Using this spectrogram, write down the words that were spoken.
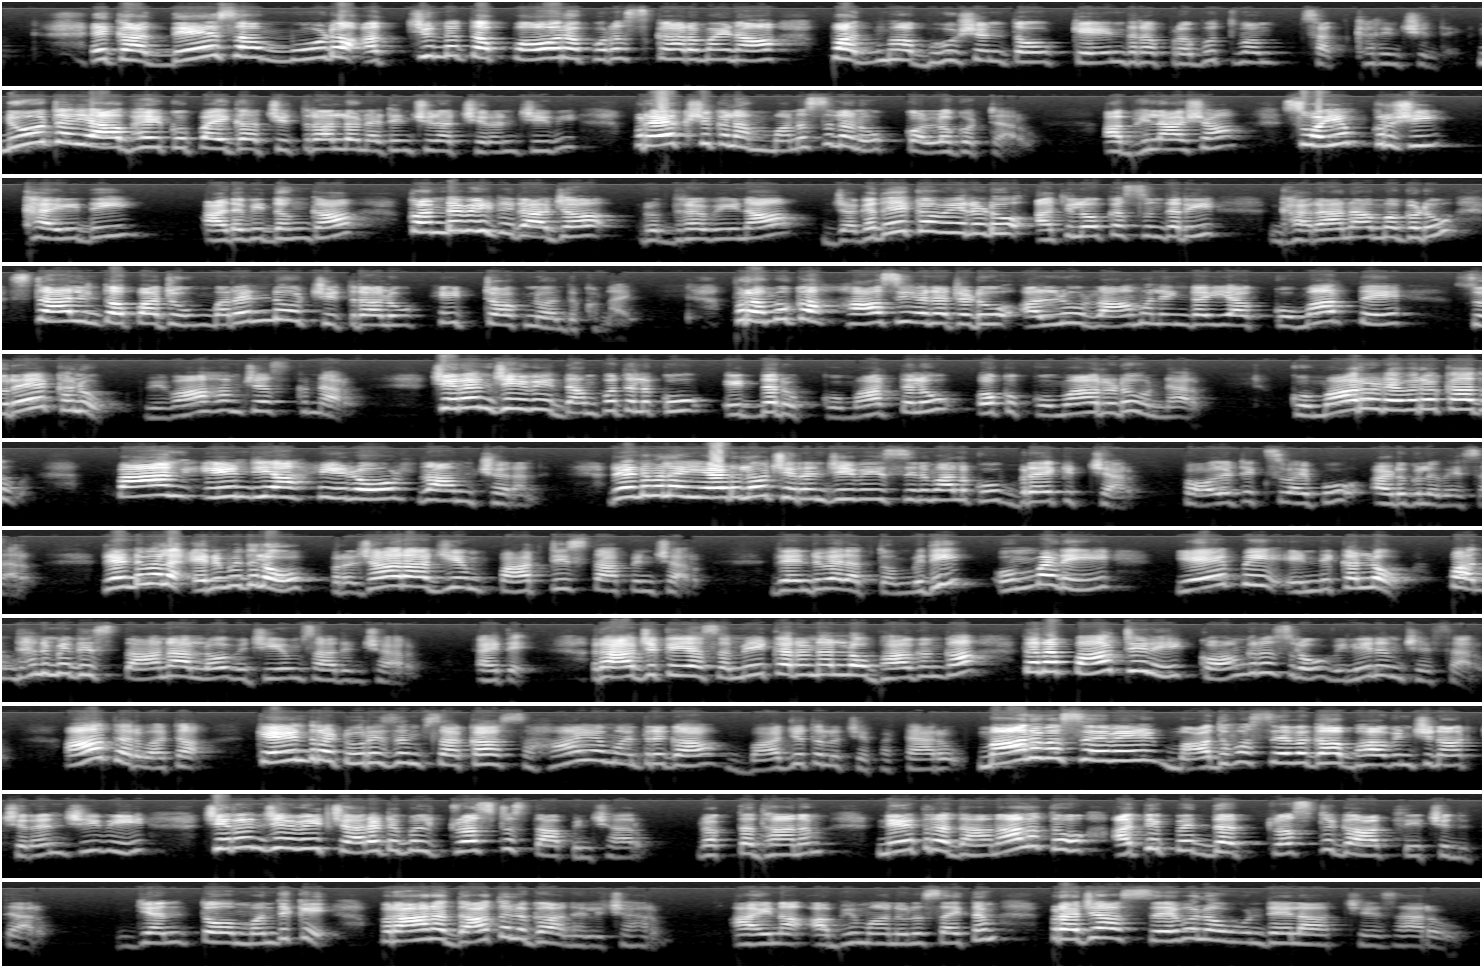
ఇక దేశం మూడో అత్యున్నత పౌర పురస్కారమైన పద్మభూషణ్తో కేంద్ర ప్రభుత్వం సత్కరించింది. నూట యాభైకు పైగా చిత్రాల్లో నటించిన చిరంజీవి ప్రేక్షకుల మనసులను కొల్లగొట్టారు. అభిలాష స్వయం కృషి ఖైదీ అడవి దొంగ కొండవీటి రాజా రుద్రవీణ జగదేక వీరుడు అతిలోక సుందరి ఘరానా మగుడు స్టాలిన్తో పాటు మరెన్నో చిత్రాలు హిట్ టాక్ను అందుకున్నాయి. ప్రముఖ హాస్య నటుడు అల్లు రామలింగయ్య కుమార్తె సురేఖను వివాహం చేసుకున్నారు. చిరంజీవి దంపతులకు ఇద్దరు కుమార్తెలు ఒక కుమారుడు ఉన్నారు. కుమారుడు ఎవరో కాదు pan India hero Ram Charan. రెండు వేల ఏడులో చిరంజీవి సినిమాలకు బ్రేక్ ఇచ్చారు పాలిటిక్స్ వైపు అడుగులు వేశారు. రెండు వేల ఎనిమిదిలో ప్రజారాజ్యం పార్టీ స్థాపించారు. రెండు వేల తొమ్మిది ఉమ్మడి ఏపీ ఎన్నికల్లో పద్దెనిమిది స్థానాల్లో విజయం సాధించారు. అయితే రాజకీయ సమీకరణల్లో భాగంగా తన పార్టీని కాంగ్రెస్లో విలీనం చేశారు. ఆ తర్వాత కేంద్ర టూరిజం శాఖ సహాయ మంత్రిగా బాధ్యతలు చేపట్టారు. మానవ సేవే మాధవ సేవగా భావించిన చిరంజీవి చిరంజీవి చారిటబుల్ ట్రస్ట్ స్థాపించారు. రక్తదానం నేత్రదానాలతో అతిపెద్ద ట్రస్ట్గా తీర్చిదిద్దారు. ఎంతో మందికి ప్రాణదాతలుగా నిలిచారు. ఆయన అభిమానులు సైతం ప్రజా సేవలో ఉండేలా చేశారు.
